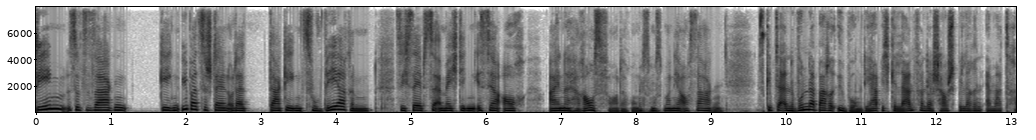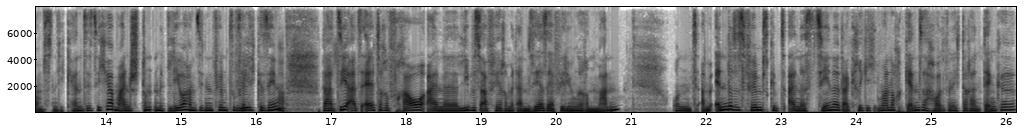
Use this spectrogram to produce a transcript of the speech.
dem sozusagen gegenüberzustellen oder dagegen zu wehren, sich selbst zu ermächtigen, ist ja auch eine Herausforderung, das mhm. muss man ja auch sagen. Es gibt ja eine wunderbare Übung, die habe ich gelernt von der Schauspielerin Emma Thompson. Die kennen Sie sicher. Meine Stunden mit Leo, haben Sie den Film zufällig gesehen? Ja. Da hat sie als ältere Frau eine Liebesaffäre mit einem sehr, sehr viel jüngeren Mann. Und am Ende des Films gibt es eine Szene, da kriege ich immer noch Gänsehaut, wenn ich daran denke.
